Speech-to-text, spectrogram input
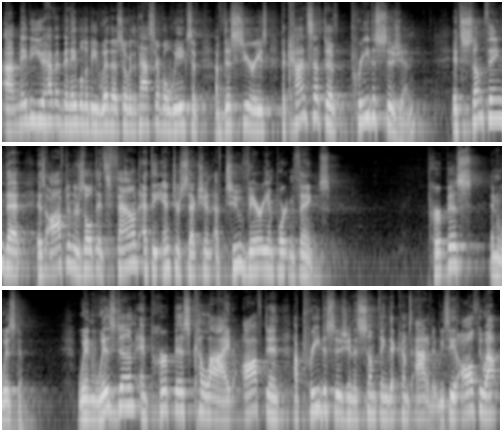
uh, maybe you haven't been able to be with us over the past several weeks of, of this series, the concept of pre-decision, it's something that is often the result, it's found at the intersection of two very important things purpose and wisdom. When wisdom and purpose collide, often a predecision is something that comes out of it. We see it all throughout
